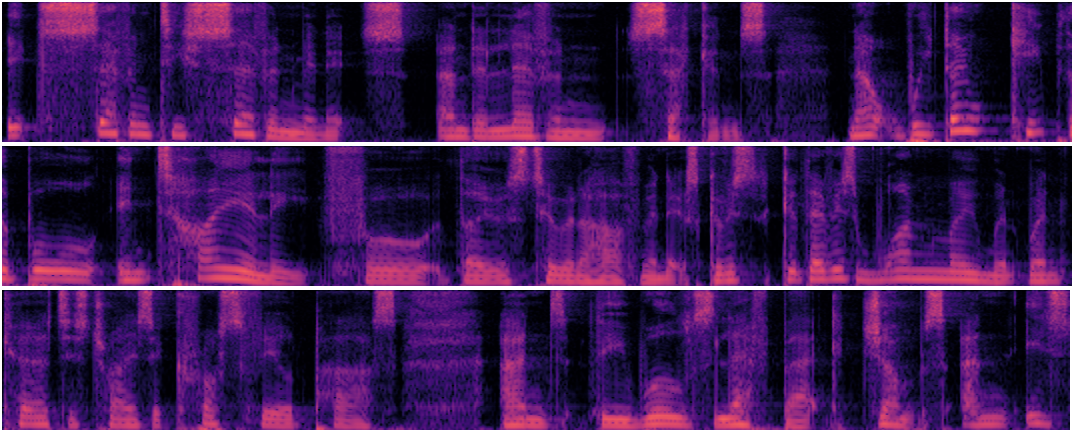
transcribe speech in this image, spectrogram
it's 77 minutes and 11 seconds. Now, we don't keep the ball entirely for those two and a half minutes because there is one moment when Curtis tries a crossfield pass and the Wolves left back jumps and is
